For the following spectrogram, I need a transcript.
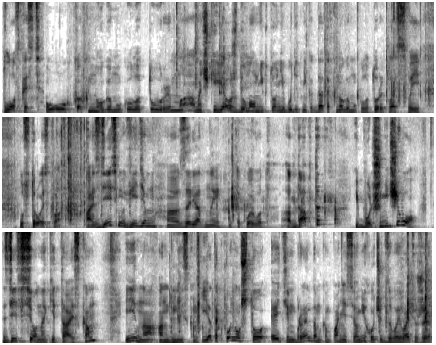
плоскость. Ух, как много макулатуры, мамочки. Я уж думал, никто не будет никогда так много макулатуры класть в свои устройства. А здесь мы видим э, зарядный вот такой вот адаптер и больше ничего. Здесь все на китайском и на английском. Я так понял, что этим брендом компания Xiaomi хочет завоевать уже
